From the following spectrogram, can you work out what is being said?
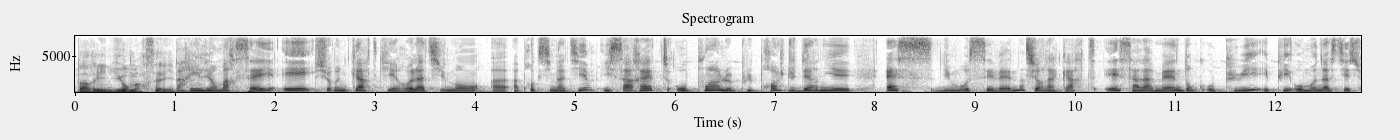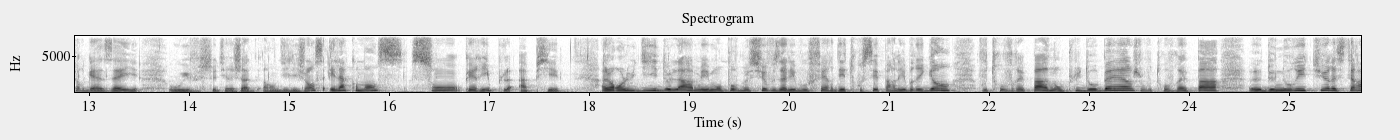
Paris-Lyon-Marseille. Paris-Lyon-Marseille, et sur une carte qui est relativement approximative, il s'arrête au point le plus proche du dernier S du mot Cévennes sur la carte et ça l'amène donc au puits et puis au monastier sur Gazeille où il se dirige en diligence et là commence son périple à pied. Alors on lui dit de là mais mon pauvre monsieur vous allez vous faire détrousser par les brigands, vous trouverez pas non plus d'auberge, vous trouverez pas euh, de nourriture etc.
